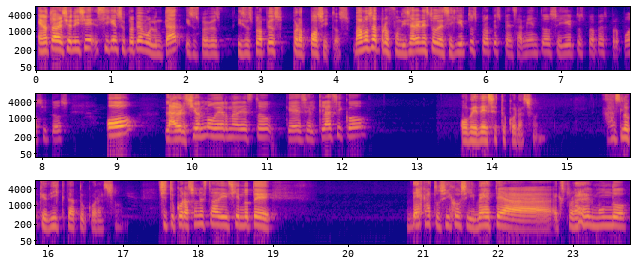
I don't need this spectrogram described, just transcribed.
En otra versión dice, siguen su propia voluntad y sus propios, propósitos. Vamos a profundizar en esto de seguir tus propios pensamientos, seguir tus propios propósitos, o la versión moderna de esto, que es el clásico, obedece tu corazón. Haz lo que dicta tu corazón. Si tu corazón está diciéndote, deja a tus hijos y vete a explorar el mundo,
